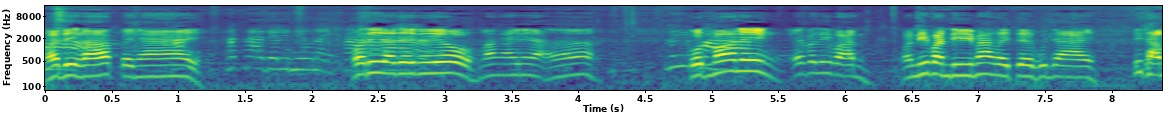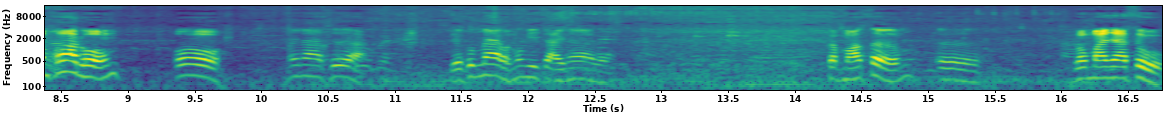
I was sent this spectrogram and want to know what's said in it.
สวัสดีครับ เป็นไงทักทายเดลินิวหน่อยค่ะสวัสดีจ้าเดนิวมาไงเนี่ยเออ รีบ Good morning everyone วันนี้วันดีมากเลยเจอคุณยายที่ทำคลอดผม โอ้ ไม่น่าเชื่อ เดี๋ยวคุณแม่ผมต้องดีใจแน่เลย กับหมอเสริม เออโรงพยาบาลยาสูบ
